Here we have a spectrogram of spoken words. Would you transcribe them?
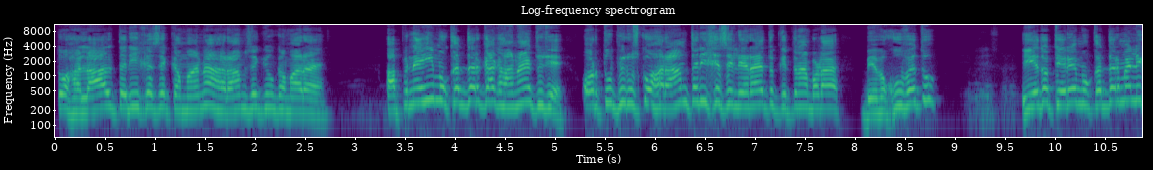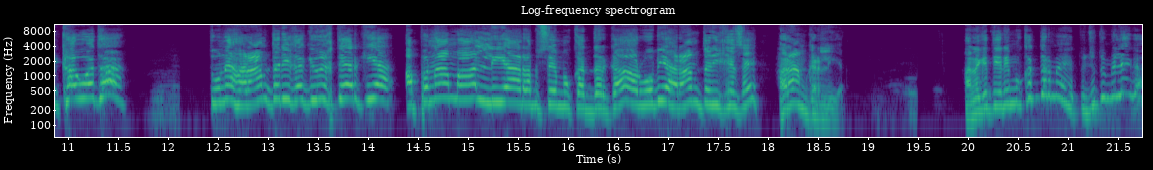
تو حلال طریقے سے کمانا حرام سے کیوں کما رہا ہے؟ اپنے ہی مقدر کا کھانا ہے تجھے اور تو پھر اس کو حرام طریقے سے لے رہا ہے، تو کتنا بڑا بے وقوف ہے تو؟ یہ تو تیرے مقدر میں لکھا ہوا تھا۔ تو نے حرام طریقہ کیوں اختیار کیا؟ اپنا مال لیا رب سے مقدر کا اور وہ بھی حرام طریقے سے حرام کر لیا۔ حالانکہ تیرے مقدر میں ہے، تجھے تو ملے گا۔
